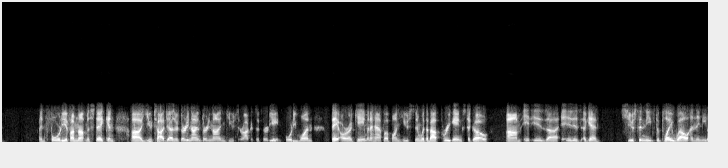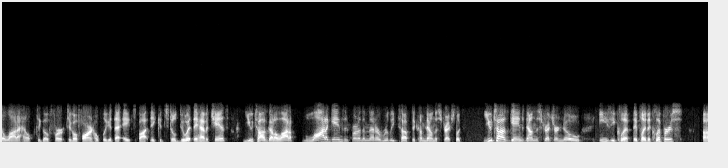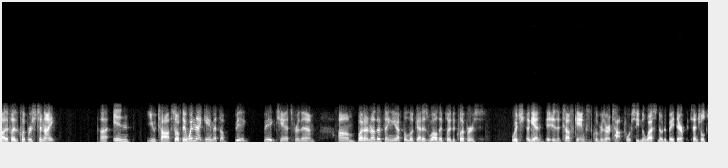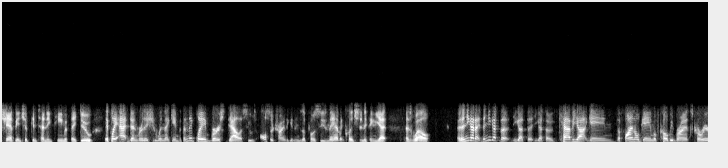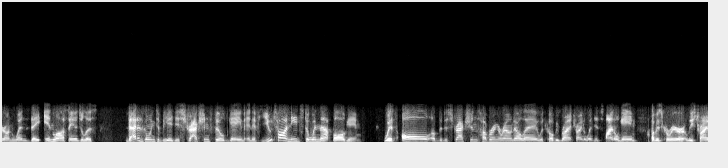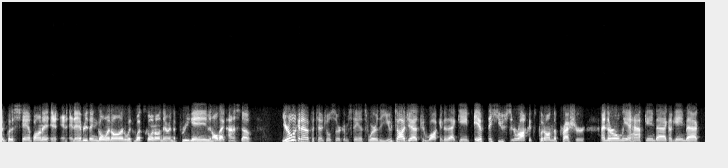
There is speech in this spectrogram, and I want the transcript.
and 40, if I'm not mistaken. Uh, Utah Jazz are 39 39. Houston Rockets are 38 and 41. They are a game and a half up on Houston with about three games to go. Um, it is uh, it is again. Houston needs to play well, and they need a lot of help to go for to go far and hopefully get that eight spot. They could still do it. They have a chance. Utah's got a lot of lot of games in front of them that are really tough to come down the stretch. Look, Utah's games down the stretch are no easy clip. They play the Clippers. Uh, they play the Clippers tonight uh, in Utah. So if they win that game, that's a big, big chance for them. Um, but another thing you have to look at as well, they play the Clippers, which again is a tough game because the Clippers are a top four seed in the West, no debate. They're a potential championship contending team if they do. They play at Denver, they should win that game. But then they play versus Dallas, who's also trying to get into the postseason. They haven't clinched anything yet as well. And then you got then you got the you got the you got the caveat game, the final game of Kobe Bryant's career on Wednesday in Los Angeles. That is going to be a distraction-filled game, and if Utah needs to win that ball game, with all of the distractions hovering around LA, with Kobe Bryant trying to win his final game of his career, or at least try and put a stamp on it, and, and, and everything going on with what's going on there in the pregame and all that kind of stuff, you're looking at a potential circumstance where the Utah Jazz could walk into that game if the Houston Rockets put on the pressure and they're only a half game back, a game back,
